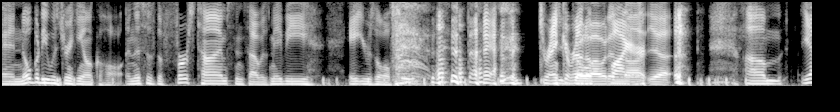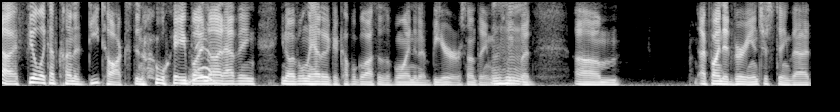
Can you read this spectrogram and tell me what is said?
And nobody was drinking alcohol. And this is the first time since I was maybe eight years old that I haven't drank You around a fire. not, yeah. um, yeah, I feel like I've kind of detoxed in a way by Yeah. not having, you know, I've only had like a couple glasses of wine and a beer or something this Mhm. week, but um, I find it very interesting that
